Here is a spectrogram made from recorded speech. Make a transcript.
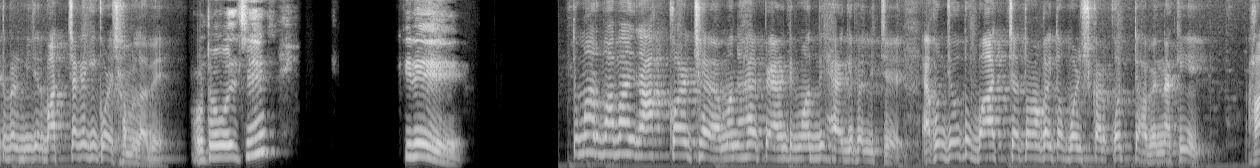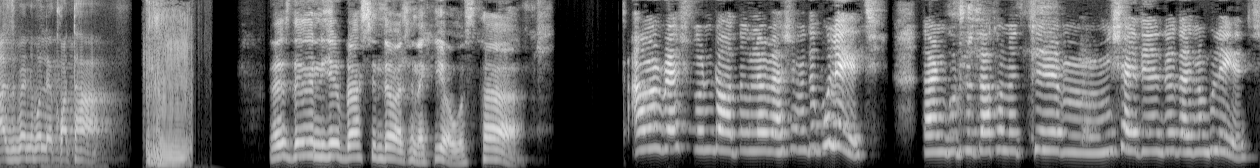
তারপরে নিজের বাচ্চাকে কি করে সামলাবে? ওটা বলছি কিরে? তোমার বাবাই রাগ করেছে মনে হয় প্যান্টের মধ্যে হ্যাগে ফেলিচ্ছে এখন যেহেতু বাচ্চা তোমাকেই তো পরিষ্কার করতে হবে নাকি? হাজবেন্ড বলে কথা। গাইস দেখে নিজের ব্রাশ চিনতে পারছে না কি অবস্থা? আমার ব্রাশ কোনটা অতগুলো ব্রাশ আমি তো ভুলে গেছি। কারণ গুড্ডু তখন হচ্ছে মিশাই দিয়ে দিল তাই জন্য ভুলে গেছি।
